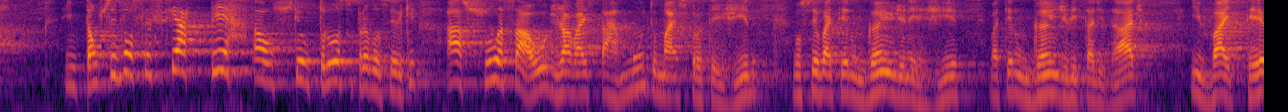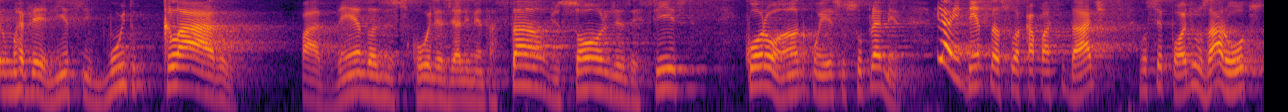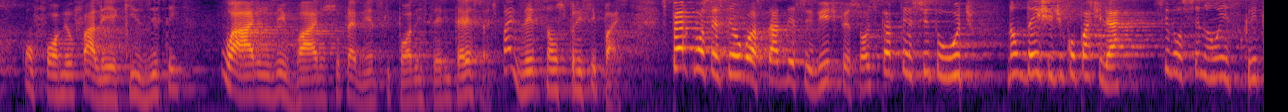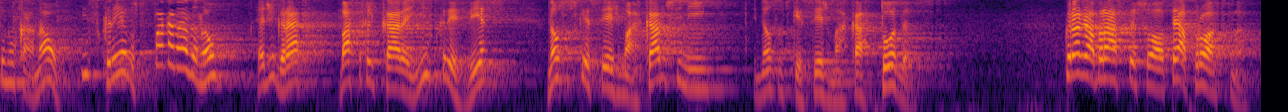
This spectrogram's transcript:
então se você se ater aos que eu trouxe para você aqui, a sua saúde já vai estar muito mais protegida, você vai ter um ganho de energia, vai ter um ganho de vitalidade, e vai ter uma velhice muito claro, fazendo as escolhas de alimentação, de sono, de exercício, coroando com esses suplementos. E aí, dentro da sua capacidade, você pode usar outros, conforme eu falei aqui, existem vários e vários suplementos que podem ser interessantes, mas esses são os principais. Espero que vocês tenham gostado desse vídeo, pessoal. Espero ter sido útil. Não deixe de compartilhar. Se você não é inscrito no canal, inscreva-se, paga nada não é de graça. Basta clicar em inscrever-se, não se esquecer de marcar o sininho e não se esquecer de marcar todas. Um grande abraço, pessoal. Até a próxima.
